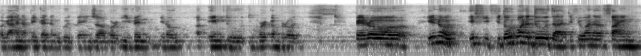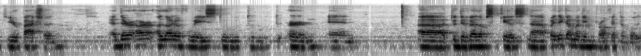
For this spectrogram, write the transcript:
paghahanapin ka ng good paying job, or even, you know, uh, aim to to work abroad. Pero, you know, if, if you don't want to do that, if you want to find your passion, there are a lot of ways to to to earn and uh, to develop skills na pwede ka maging profitable.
